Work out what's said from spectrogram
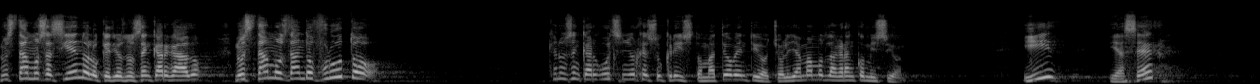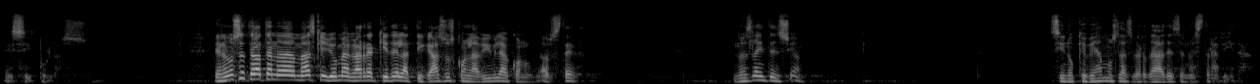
No estamos haciendo lo que Dios nos ha encargado, no estamos dando fruto. ¿Qué nos encargó el Señor Jesucristo? Mateo 28, le llamamos la gran comisión. Ir y hacer discípulos. Pero no se trata nada más que yo me agarre aquí de latigazos con la Biblia con a usted. No es la intención. Sino que veamos las verdades de nuestra vida.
